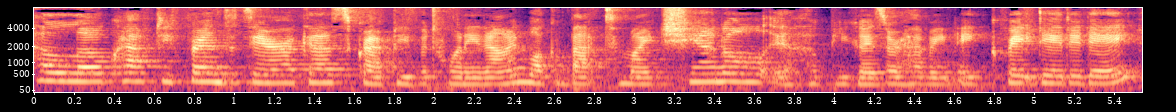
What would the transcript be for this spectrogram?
Hello crafty friends, it's Erica, Scrap Diva 29. Welcome back to my channel. I hope you guys are having a great day today.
